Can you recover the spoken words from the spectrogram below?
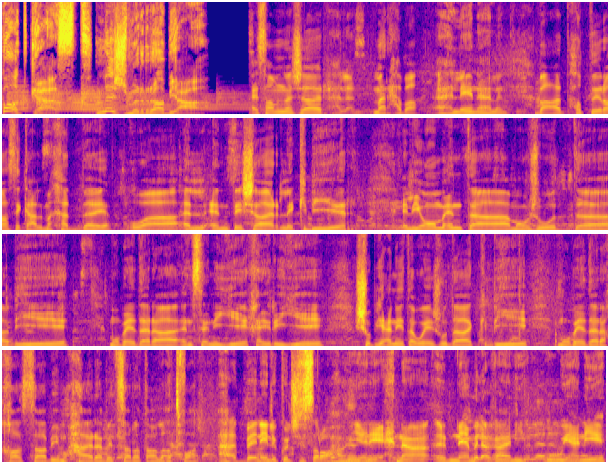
بودكاست نجم الرابعة. عصام النجار أهلاً. مرحبا. أهلين أهلا. فيك بعد حطي راسك على المخدة والانتشار الكبير. اليوم أنت موجود آه، بمبادرة إنسانية خيرية. شو بيعني تواجدك بمبادرة خاصة بمحاربة سرطان الأطفال؟ هاد بيني لي كل شيء صراحة. يعني إحنا بنعمل أغاني ويعني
